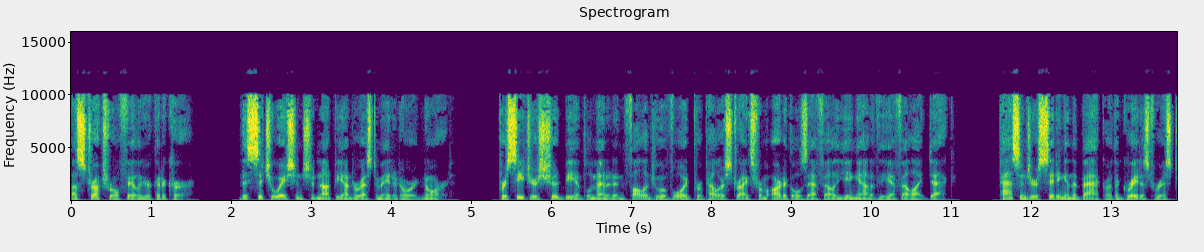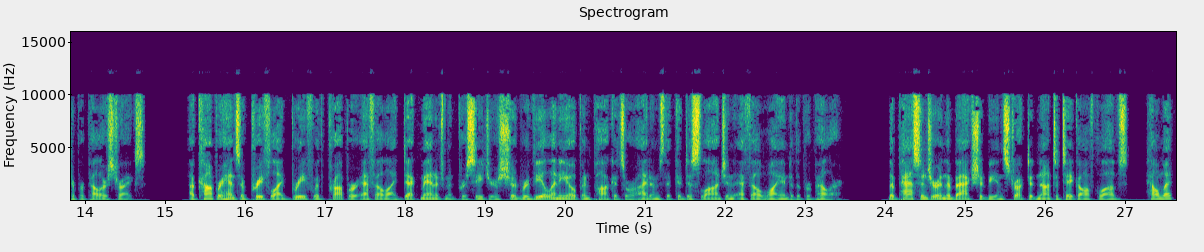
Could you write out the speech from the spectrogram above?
a structural failure could occur. This situation should not be underestimated or ignored. Procedures should be implemented and followed to avoid propeller strikes from articles FL ying out of the FL-ITE deck. Passengers sitting in the back are the greatest risk to propeller strikes. A comprehensive pre flight brief with proper FL-ITE deck management procedures should reveal any open pockets or items that could dislodge an FLY into the propeller. The passenger in the back should be instructed not to take off gloves, helmet,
